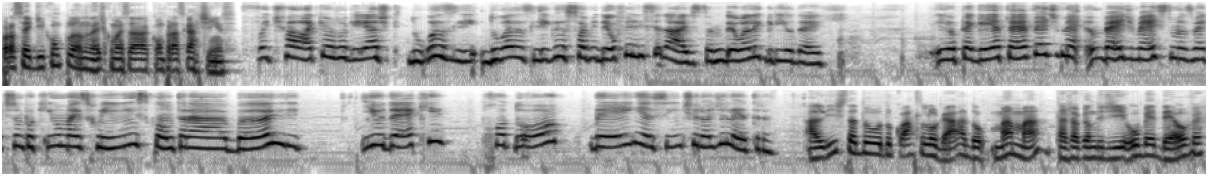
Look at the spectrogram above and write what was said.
prosseguir com o plano, né? De começar a comprar as cartinhas. Foi te falar que eu joguei acho que duas, li duas ligas só me deu felicidade, só me deu alegria o deck. E eu peguei até bad, ma bad matches, umas matches um pouquinho mais ruins contra Bully. E o deck rodou bem, assim, tirou de letra. A lista do, do quarto lugar, do Mamá, tá jogando de Ubedelver.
